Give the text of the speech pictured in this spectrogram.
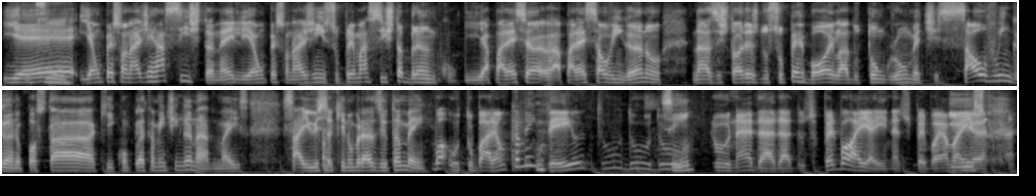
e é, e é um personagem racista, né? Ele é um personagem supremacista branco. E aparece, aparece, salvo engano, nas histórias do Superboy lá do Tom Grummett. Salvo engano, eu posso estar aqui completamente enganado, mas saiu isso aqui no Brasil também. Bom, o Tubarão também veio do, do, do, Sim. do, né, da, da- do Superboy aí, né? Superboy Havaiano, né?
